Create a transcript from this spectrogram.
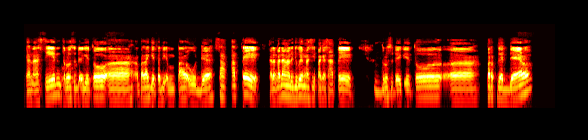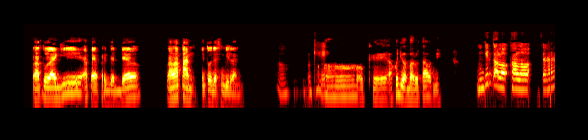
Ikan asin, terus udah gitu eh apalagi tadi empal udah sate. Kadang-kadang ada juga yang ngasih pakai sate. Terus Mhm. udah gitu eh pergedel, satu lagi apa ya pergedel lalapan itu udah sembilan. Oh, oke. Oh oke. Aku juga baru tahu nih. Mungkin kalau kalau karena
